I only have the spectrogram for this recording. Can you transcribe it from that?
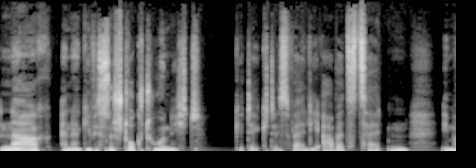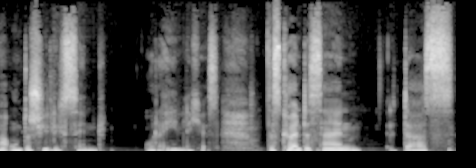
nach einer gewissen Struktur nicht gedeckt ist, weil die Arbeitszeiten immer unterschiedlich sind oder ähnliches. Das könnte sein, dass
